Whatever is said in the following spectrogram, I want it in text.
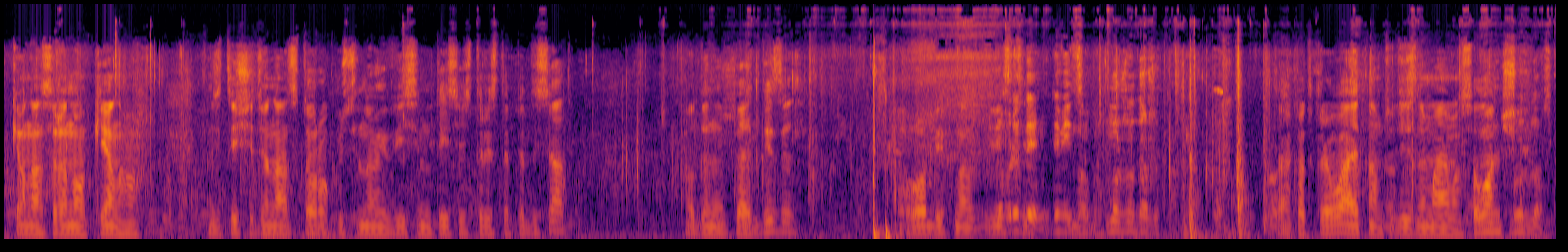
Таке у нас Renault Kengo 2012 року ціною 8350. 1,5 дизель. Пробіг у нас 200. Добрий день, дивіться, Добре. можна навіть так. Так, відкриває нам, тоді знімаємо салончик. Будь ласка.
